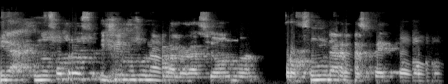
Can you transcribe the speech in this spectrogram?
Mira, nosotros hicimos una valoración profunda respecto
